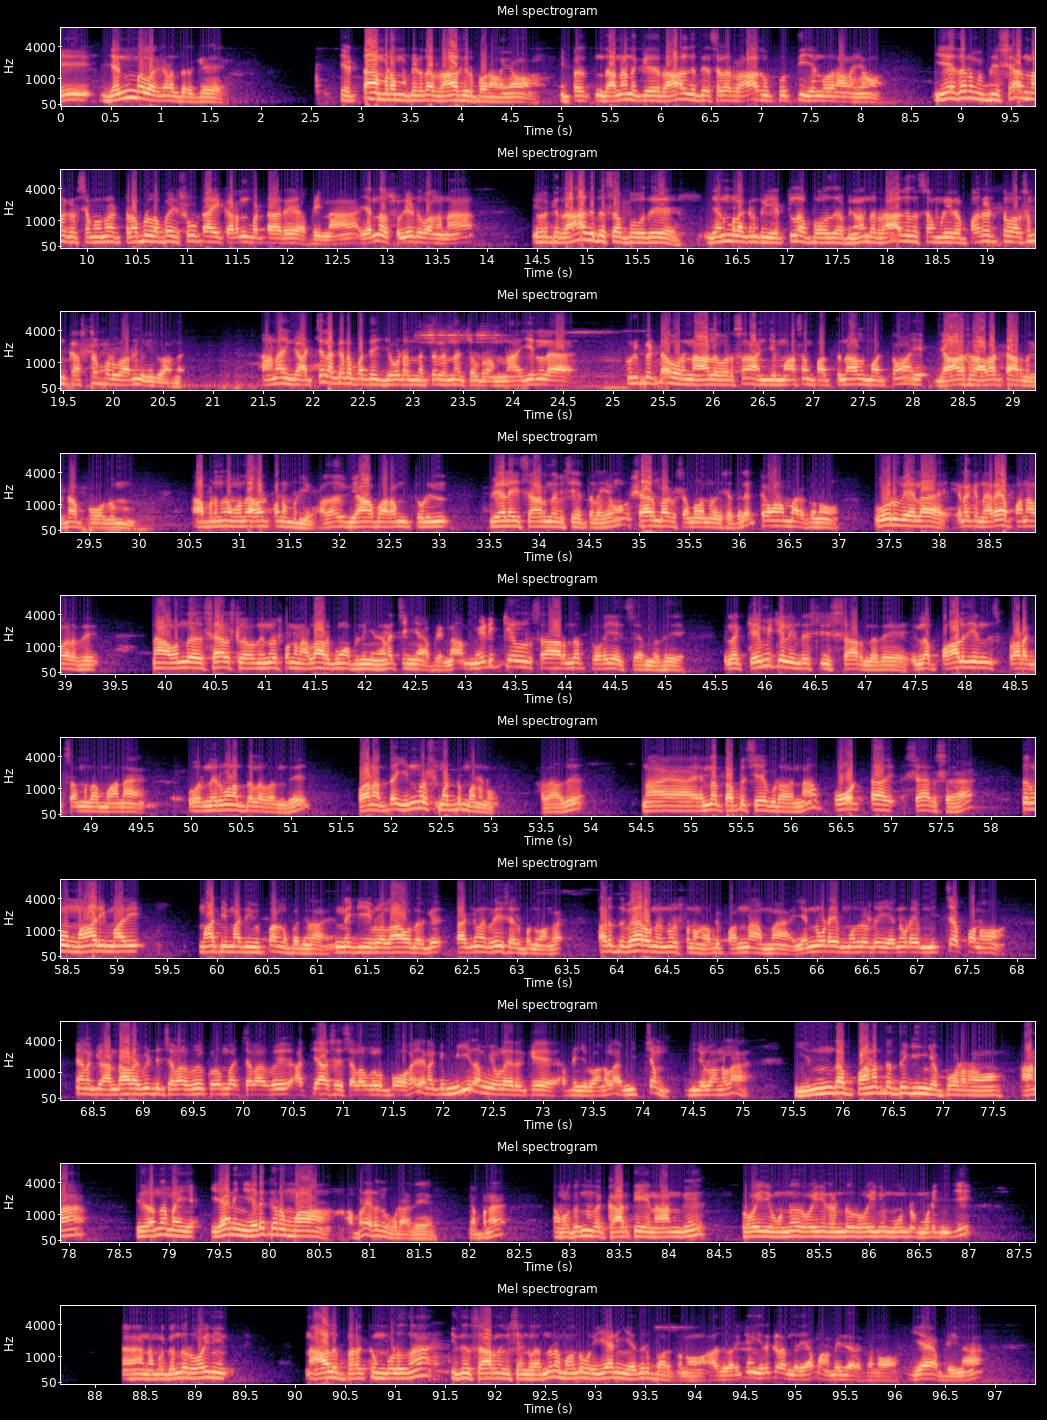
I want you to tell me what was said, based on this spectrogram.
ஜென்ம லக்னத்திற்கு எட்டாம் இடம் அப்படின்றத ராகு இருப்பதனாலையும் இப்போ இந்த அண்ணனுக்கு ராகு திசையில் ராகு புத்தி இயங்குவதனாலையும் ஏதோ நம்ம இப்படி ஷேர் மார்க்கெட் சம்பந்தமாக ட்ரபுளில் போய் ஷூட் ஆகி கடன் பட்டாரு அப்படின்னா என்ன சொல்லிடுவாங்கன்னா இவருக்கு ராகு திசை போகுது ஜென்ம லக்னத்துக்கு எட்டில் போகுது அப்படின்னா அந்த ராகு திசை முடிகிற பதினெட்டு வருஷம் கஷ்டப்படுவார்னு எழுதுவாங்க ஆனால் இங்கே அச்சலக்கரை பற்றி ஜோட மெத்தல் என்ன சொல்கிறோம்னா இல்லை குறிப்பிட்ட ஒரு நாலு வருஷம் அஞ்சு மாதம் பத்து நாள் மட்டும் ஜாதகர் அலர்ட்டாக இருந்துக்கிட்டால் போதும். அப்படின்னு நம்ம வந்து அலர்ட் பண்ண முடியும். அதாவது வியாபாரம் தொழில் வேலை சார்ந்த விஷயத்துலையும் ஷேர் மார்க்கெட் சம்மந்தமான விஷயத்துல கவனமாக இருக்கணும். ஒரு வேலை எனக்கு நிறையா பணம் வருது. நான் வந்து ஷேர்ஸில் வந்து இன்வெஸ்ட் பண்ண நல்லா இருக்கும் அப்படின்னு நீங்கள் நினச்சிங்க அப்படின்னா மெடிக்கல் சார்ந்த துறையை சேர்ந்தது இல்லை கெமிக்கல் இண்டஸ்ட்ரீஸ் சார்ந்தது இல்லை பாலிதீன்ஸ் ப்ராடக்ட் சம்மந்தமான ஒரு நிறுவனத்தில் வந்து பணத்தை இன்வெஸ்ட் மட்டும் பண்ணணும். அதாவது நான் என்ன தப்பு செய்யக்கூடாதுன்னா போட்ட ஷேர்ஸை திரும்ப மாறி மாறி மாற்றி மாற்றி விற்பாங்க பார்த்தீங்களா இன்றைக்கி இவ்வளோ லாபம் இருக்குது டக்குன்னு ரீசேல் பண்ணுவாங்க. அடுத்து வேற ஒன்று இன்வெஸ்ட் பண்ணுவாங்க. அப்படி பண்ணாமல் என்னுடைய முதலீடு என்னுடைய மிச்ச பணம் எனக்கு அன்றாட வீட்டு செலவு குடும்ப செலவு அத்தியாவசிய செலவுகள் போக எனக்கு மீதம் இவ்வளோ இருக்குது அப்படின்னு சொல்லுவாங்களா மிச்சம் அப்படின்னு சொல்லுவாங்களா இந்த பணத்தை தூக்கி இங்கே போடணும். ஆனால் இதில் வந்து நம்ம ஏன் நீங்கள் எடுக்கணுமா? அப்படின்னா எடுக்கக்கூடாது. அப்படின்னா நம்மளுக்கு வந்து இந்த கார்த்திகை நான்கு ரோஹிணி ஒன்று ரோஹிணி ரெண்டு ரோஹிணி மூன்று முடிஞ்சு நம்மளுக்கு வந்து ரோஹிணி நாலு பிறக்கும் பொழுது தான் இது சார்ந்த விஷயங்களை வந்து நம்ம வந்து ஒரு ஏனிங்க எதிர்பார்க்கணும்? அது வரைக்கும் இருக்கிறம் தெரியாமல் அமைதியாக இருக்கணும். ஏன் அப்படின்னா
